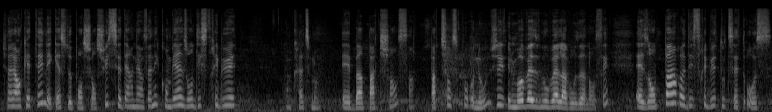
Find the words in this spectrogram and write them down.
Je suis allée enquêter les caisses de pension suisses ces dernières années, combien elles ont distribué? Concrètement. Eh bien, pas de chance. Hein. Pas de chance pour nous. J'ai une mauvaise nouvelle à vous annoncer. Elles n'ont pas redistribué toute cette hausse.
